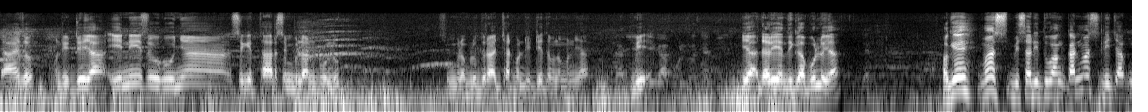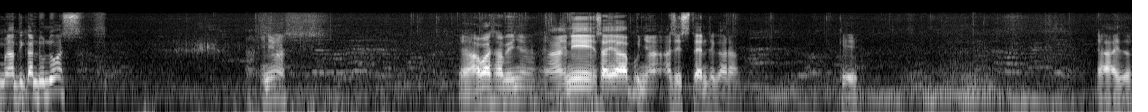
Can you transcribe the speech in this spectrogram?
Ya itu mendidih ya. Ini suhunya sekitar 90 90 derajat mendidih teman-teman ya. Bi- 30 tadi. Ya, dari yang 30 ya. Oke, Mas, bisa dituangkan, Mas. Dimatikan dulu, Mas. Nah, ini, Mas. Ya, awas HP-nya. Nah, ini saya punya asisten sekarang. Oke. Ya, itu.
